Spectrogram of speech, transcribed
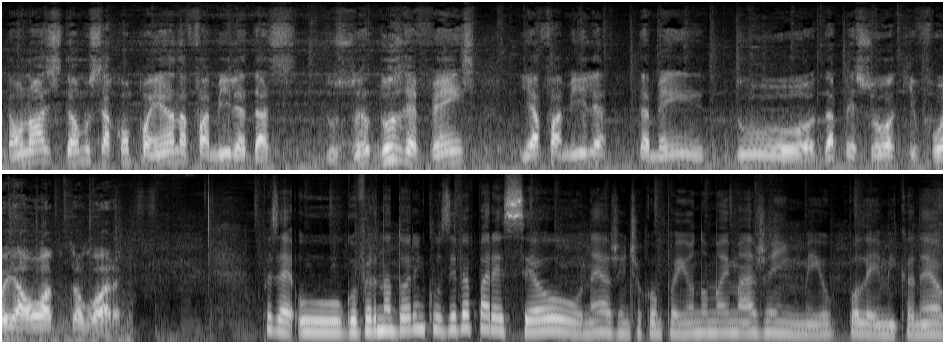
Então, nós estamos acompanhando a família das, dos, dos reféns e a família também do, da pessoa que foi a óbito agora. Pois é, o governador, inclusive, apareceu, né? A gente acompanhou numa imagem meio polêmica, né?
